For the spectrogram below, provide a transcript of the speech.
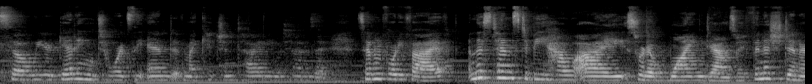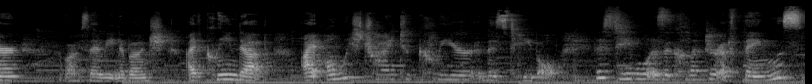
so we are getting towards the end of my kitchen tidy. What time is it? 7.45. And this tends to be how I sort of wind down. So I finished dinner. Obviously I've eaten a bunch. I've cleaned up. I always try to clear this table. This table is a collector of things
